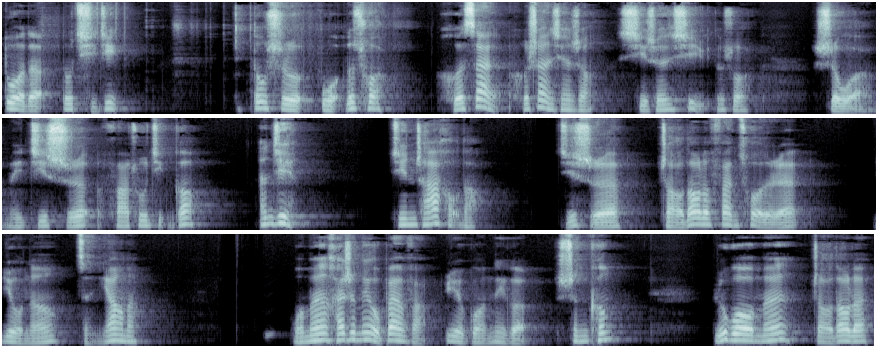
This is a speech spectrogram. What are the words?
剁的都起劲，都是我的错。和善和善先生细声细语地说：“是我没及时发出警告。”安静！警察吼道：“即使找到了犯错的人，又能怎样呢？我们还是没有办法越过那个深坑。如果我们找到了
